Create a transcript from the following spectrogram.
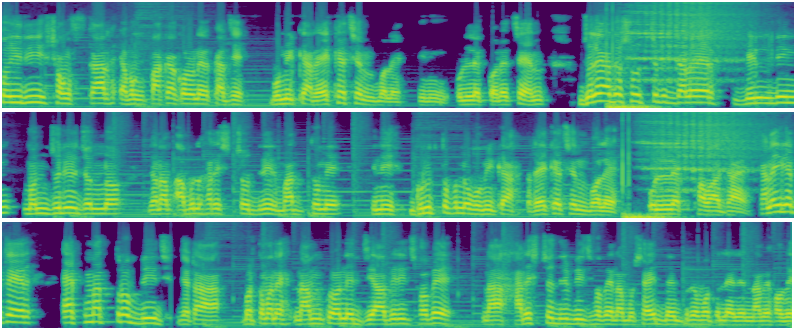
তৈরি, সংস্কার এবং পাকাকরণের কাজে ভূমিকা রেখেছেন বলে তিনি উল্লেখ করেছেন। জুলাই আদর্শ উচ্চ বিদ্যালয়ের বিল্ডিং মঞ্জুরির জন্য জনাব আবুল হারিস চৌধুরীর মাধ্যমে তিনি গুরুত্বপূর্ণ ভূমিকা রেখেছেন বলে উল্লেখ পাওয়া যায়। কানাইঘাটের একমাত্র ব্রিজ যেটা বর্তমানে নামকরণের জিয়া ব্রিজ হবে, না হারিস চৌধুরী ব্রিজ হবে, না মুশাহিদ মেমপুরের মতো লেনের নামে হবে,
